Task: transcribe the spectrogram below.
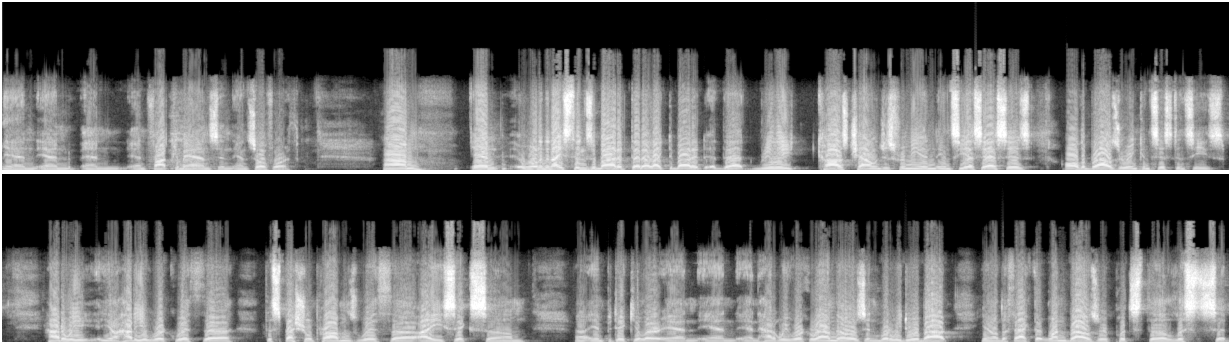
and and and and font commands and, and so forth. Um, and one of the nice things about it that I liked about it that really caused challenges for me in, in CSS is all the browser inconsistencies. How do we, you know, how do you work with uh, the special problems with uh, IE6 um, uh, in particular, and, and, and how do we work around those, and what do we do about, you know, the fact that one browser puts the lists at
